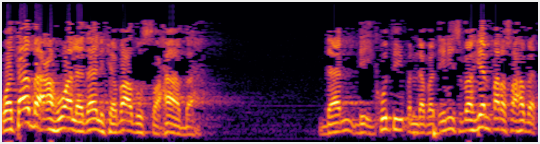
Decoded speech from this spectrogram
Watabahu ala dzalika ba'dhu sahabah. Dan diikuti pendapat ini sebagian para sahabat.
